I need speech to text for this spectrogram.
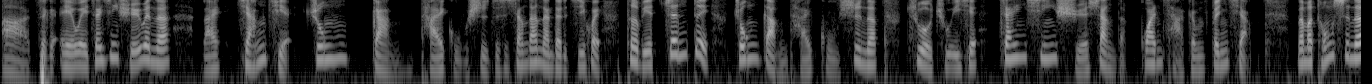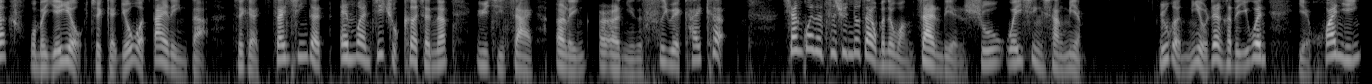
啊，这个 A 位占星学院呢，来讲解中港台股市，这是相当难得的机会，特别针对中港台股市呢，做出一些占星学上的观察跟分享。那么同时呢，我们也有这个由我带领的这个占星的 M One 基础课程呢，预计在二零二二年的四月开课。相关的资讯都在我们的网站、脸书、微信上面。如果你有任何的疑问，也欢迎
